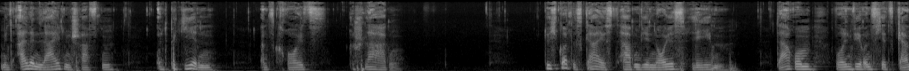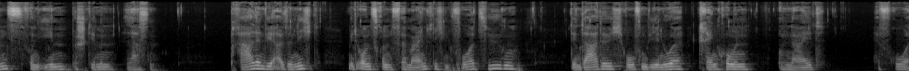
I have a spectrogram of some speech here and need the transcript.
mit allen Leidenschaften und Begierden ans Kreuz geschlagen. Durch Gottes Geist haben wir neues Leben. Darum wollen wir uns jetzt ganz von ihm bestimmen lassen. Prahlen wir also nicht mit unseren vermeintlichen Vorzügen, denn dadurch rufen wir nur Kränkungen und Neid hervor.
